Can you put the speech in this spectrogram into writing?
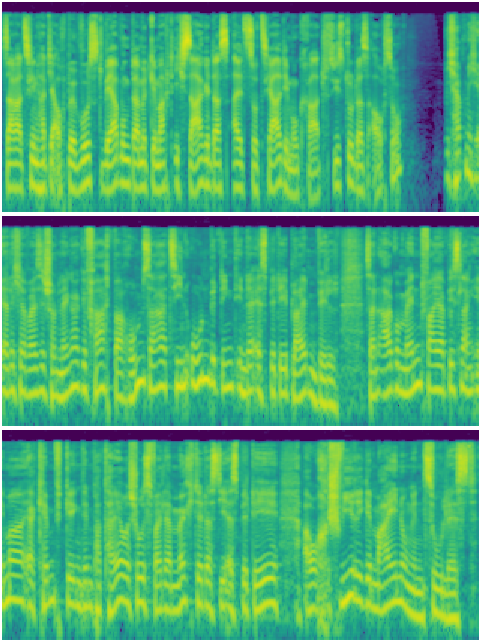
Sarrazin hat ja auch bewusst Werbung damit gemacht, ich sage das als Sozialdemokrat. Siehst du das auch so? Ich habe mich ehrlicherweise schon länger gefragt, warum Sarrazin unbedingt in der SPD bleiben will. Sein Argument war ja bislang immer, er kämpft gegen den Parteiausschuss, weil er möchte, dass die SPD auch schwierige Meinungen zulässt.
